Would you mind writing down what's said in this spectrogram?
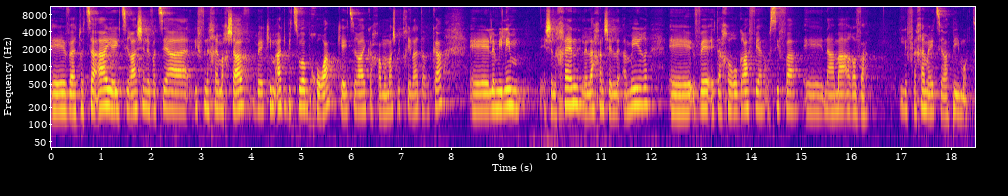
אה, והתוצאה היא היצירה שנבצע לפניכם עכשיו בכמעט ביצוע בכורה כי היצירה היא ככה ממש בתחילת דרכה אה, למילים של חן, ללחן של אמיר ואת הכוריאוגרפיה הוסיפה נעמה ערבה. לפניכם היצירה פעימות.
